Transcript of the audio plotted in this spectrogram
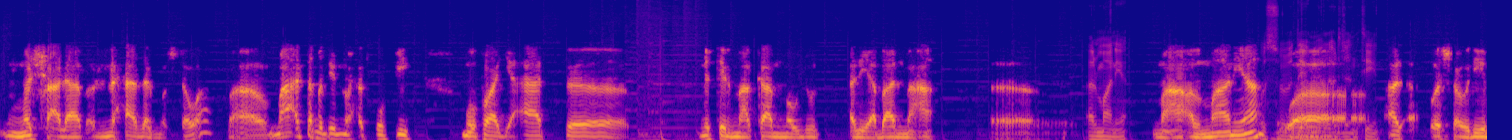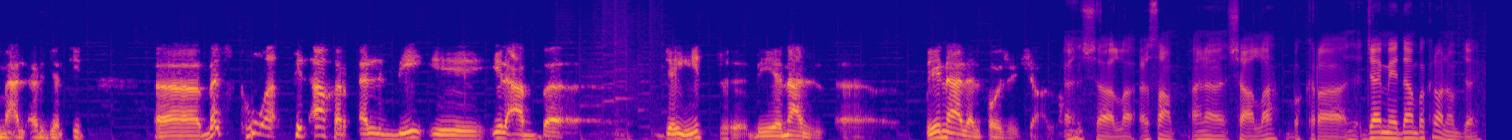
مش على هذا المستوى فما أعتقد إنه حتكون في مفاجآت آه، مثل ما كان موجود اليابان مع آه، ألمانيا. مع ألمانيا والسعودية مع الأرجنتين. والسعودية مع الأرجنتين. بس هو في الآخر الذي يلعب جيد آه، بينال آه، بينال الفوز إن شاء الله. إن شاء الله. عصام أنا إن شاء الله بكرة جاي ميدان بكرة ولا جاي؟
